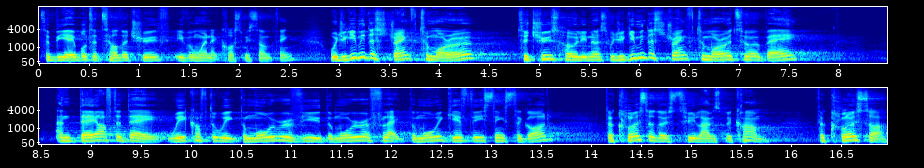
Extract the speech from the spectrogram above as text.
to be able to tell the truth even when it costs me something? Would you give me the strength tomorrow to choose holiness? Would you give me the strength tomorrow to obey? And day after day, week after week, the more we review, the more we reflect, the more we give these things to God, the closer those two lives become. The closer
